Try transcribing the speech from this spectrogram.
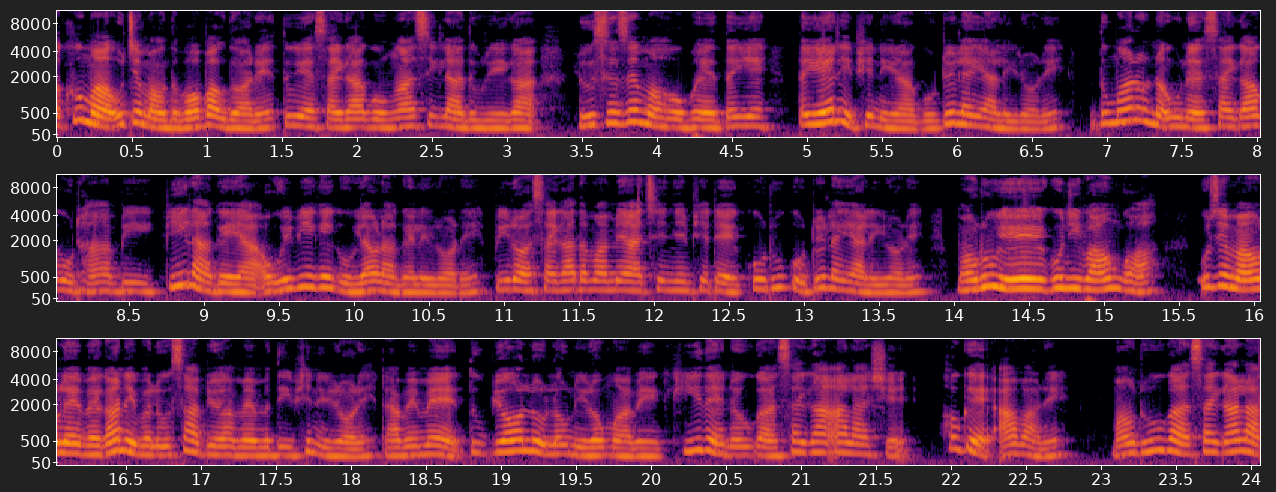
အခုမှဦးကျင်မောင်သဘောပေါက်သွားတယ်သူ့ရဲ့စိုက်ကားကိုငှားစီးလာသူတွေကလူစစ်စစ်မဟုတ်ဘဲတရေတရေတွေဖြစ်နေတာကိုတွေ့လိုက်ရလေတော့တယ်သူမတို့နှစ်ဦးနဲ့စိုက်ကားကိုထားပြီးပြေးလာခဲ့ရအဝေးပြေးဂိတ်ကိုရောက်လာခဲ့လေတော့တယ်ပြီးတော့စိုက်ကားသမားများအချင်းချင်းဖြစ်တဲ့ကိုထုကိုတွေ့လိုက်ရလေတော့တယ်မောင်တို့ရေကိုကြီးပါအောင်ကွာဦးကျင်မောင်လည်းဘယ်ကနေဘလို့စပြောရမယ်မသိဖြစ်နေတော့တယ်ဒါပေမဲ့သူပြောလို့လုံနေတော့မှပင်ခီးတဲ့နှုတ်ကစိုက်ကားအားလားရှင်ဟုတ်ကဲ့အားပါတယ် မောင်ထူးကစိုက်ကားလာ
